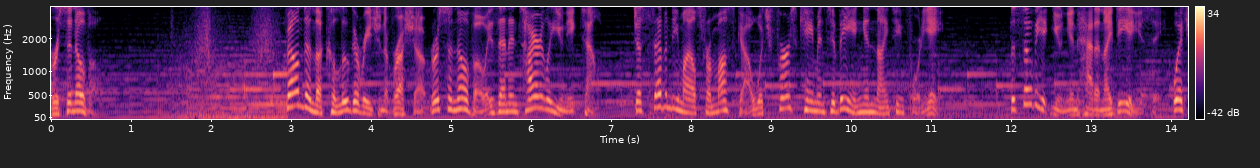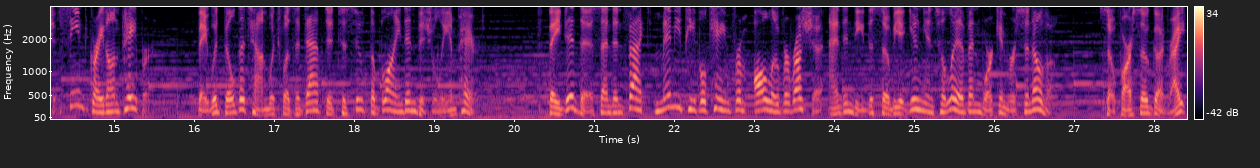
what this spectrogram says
Rusinovo Found in the Kaluga region of Russia, Rusinovo is an entirely unique town, just 70 miles from Moscow, which first came into being in 1948. The Soviet Union had an idea, you see, which seemed great on paper. They would build a town which was adapted to suit the blind and visually impaired. They did this, and in fact, many people came from all over Russia and indeed the Soviet Union to live and work in Rusinovo. So far so good, right?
